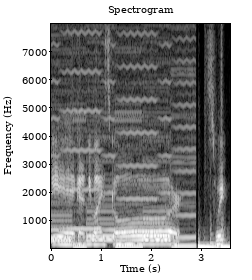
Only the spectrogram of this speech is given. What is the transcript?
Yeah, got a new high score. Sweet.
